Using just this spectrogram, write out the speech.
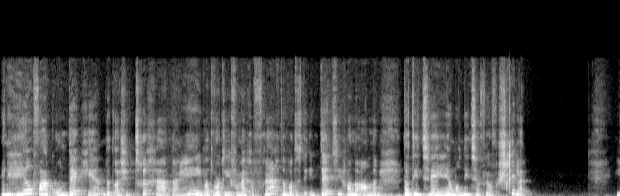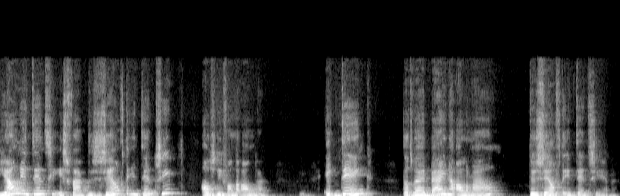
En heel vaak ontdek je dat als je teruggaat naar hé, hey, wat wordt hier van mij gevraagd en wat is de intentie van de ander, dat die twee helemaal niet zoveel verschillen. Jouw intentie is vaak dezelfde intentie als die van de ander. Ik denk dat wij bijna allemaal dezelfde intentie hebben.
